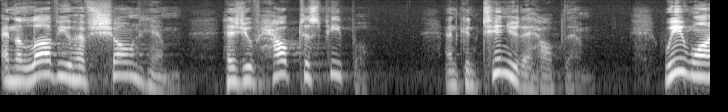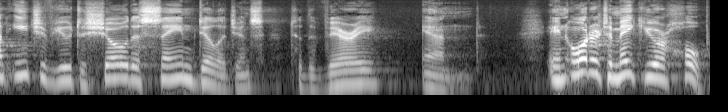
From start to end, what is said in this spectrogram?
and the love you have shown him as you've helped his people and continue to help them. We want each of you to show the same diligence to the very end in order to make your hope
